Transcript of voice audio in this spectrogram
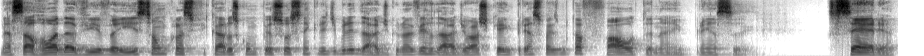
nessa roda viva aí são classificados como pessoas sem credibilidade, que não é verdade. Eu acho que a imprensa faz muita falta, né? A imprensa séria.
